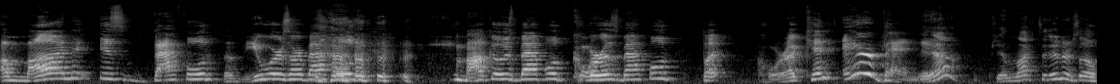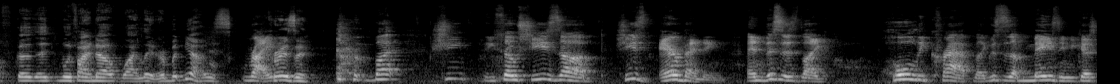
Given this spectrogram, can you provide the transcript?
Amon is baffled. The viewers are baffled. Mako is baffled. Korra's baffled. But Korra can airbend. Yeah, she unlocked it in herself. it, we'll find out why later, but yeah, it was Right. crazy. but she so she's uh she's airbending and this is like holy crap like this is amazing because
